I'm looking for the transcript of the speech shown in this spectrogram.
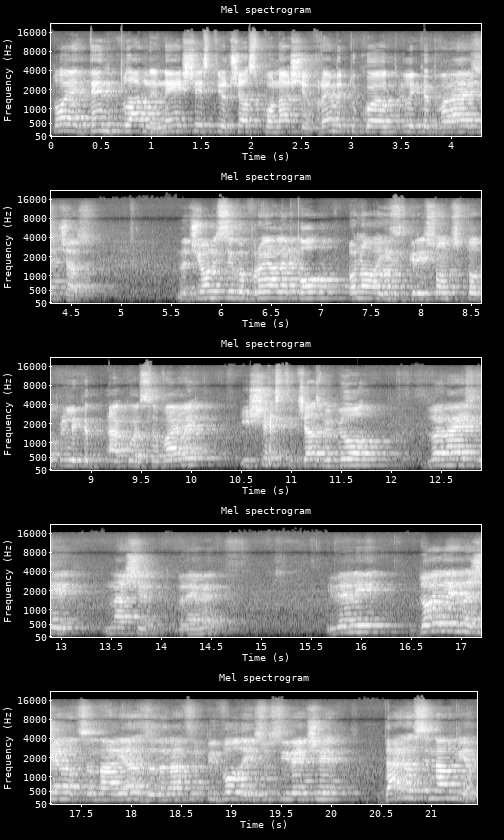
Тоа е ден пладне, не е 6 час по наше време, туку е отприлика 12 час. Значи они се го брояле по оно сонцето отприлика ако е съвайле и 6 час би било 12 наше време. И вели, дойде една жена от Самария, за да нацърпи вода. Исус и рече, дай да се напиям.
